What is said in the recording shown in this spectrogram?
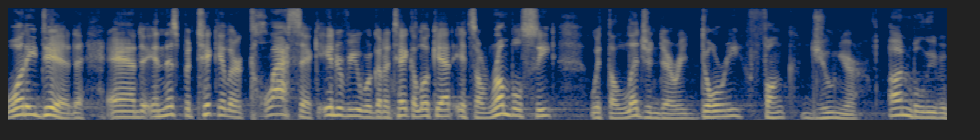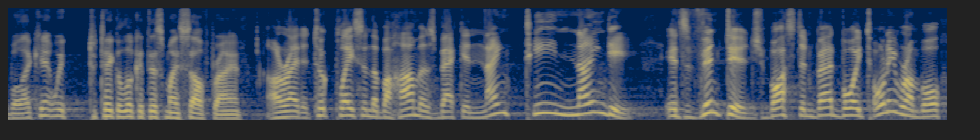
what he did. And in this particular classic interview we're going to take a look at, it's a rumble seat with the legendary Dory Funk Jr. Unbelievable. I can't wait to take a look at this myself, Brian. All right, it took place in the Bahamas back in 1990. It's vintage Boston bad boy Tony Rumble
